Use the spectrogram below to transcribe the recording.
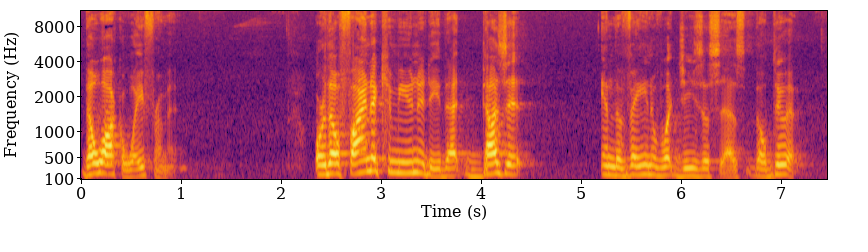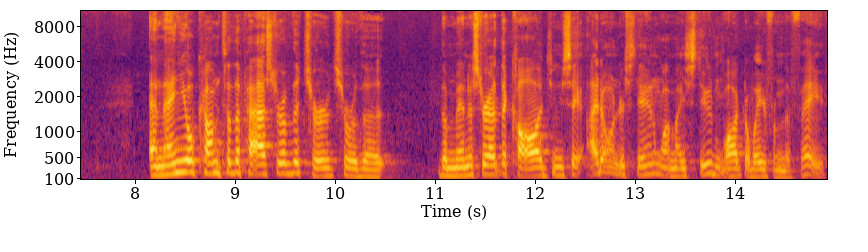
they'll walk away from it. Or they'll find a community that does it in the vein of what Jesus says. They'll do it. And then you'll come to the pastor of the church or the, the minister at the college and you say, I don't understand why my student walked away from the faith.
